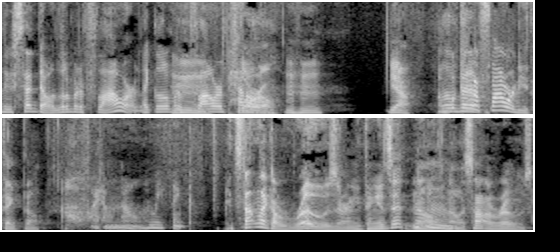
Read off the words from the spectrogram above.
you said though, a little bit of flower, like a little bit of flower petal. Floral. Mm-hmm. Yeah. little What bit kind of- of flower do you think though? Oh, I don't know. Let me think. It's not like a rose or anything, is it? No, no, it's not a rose.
